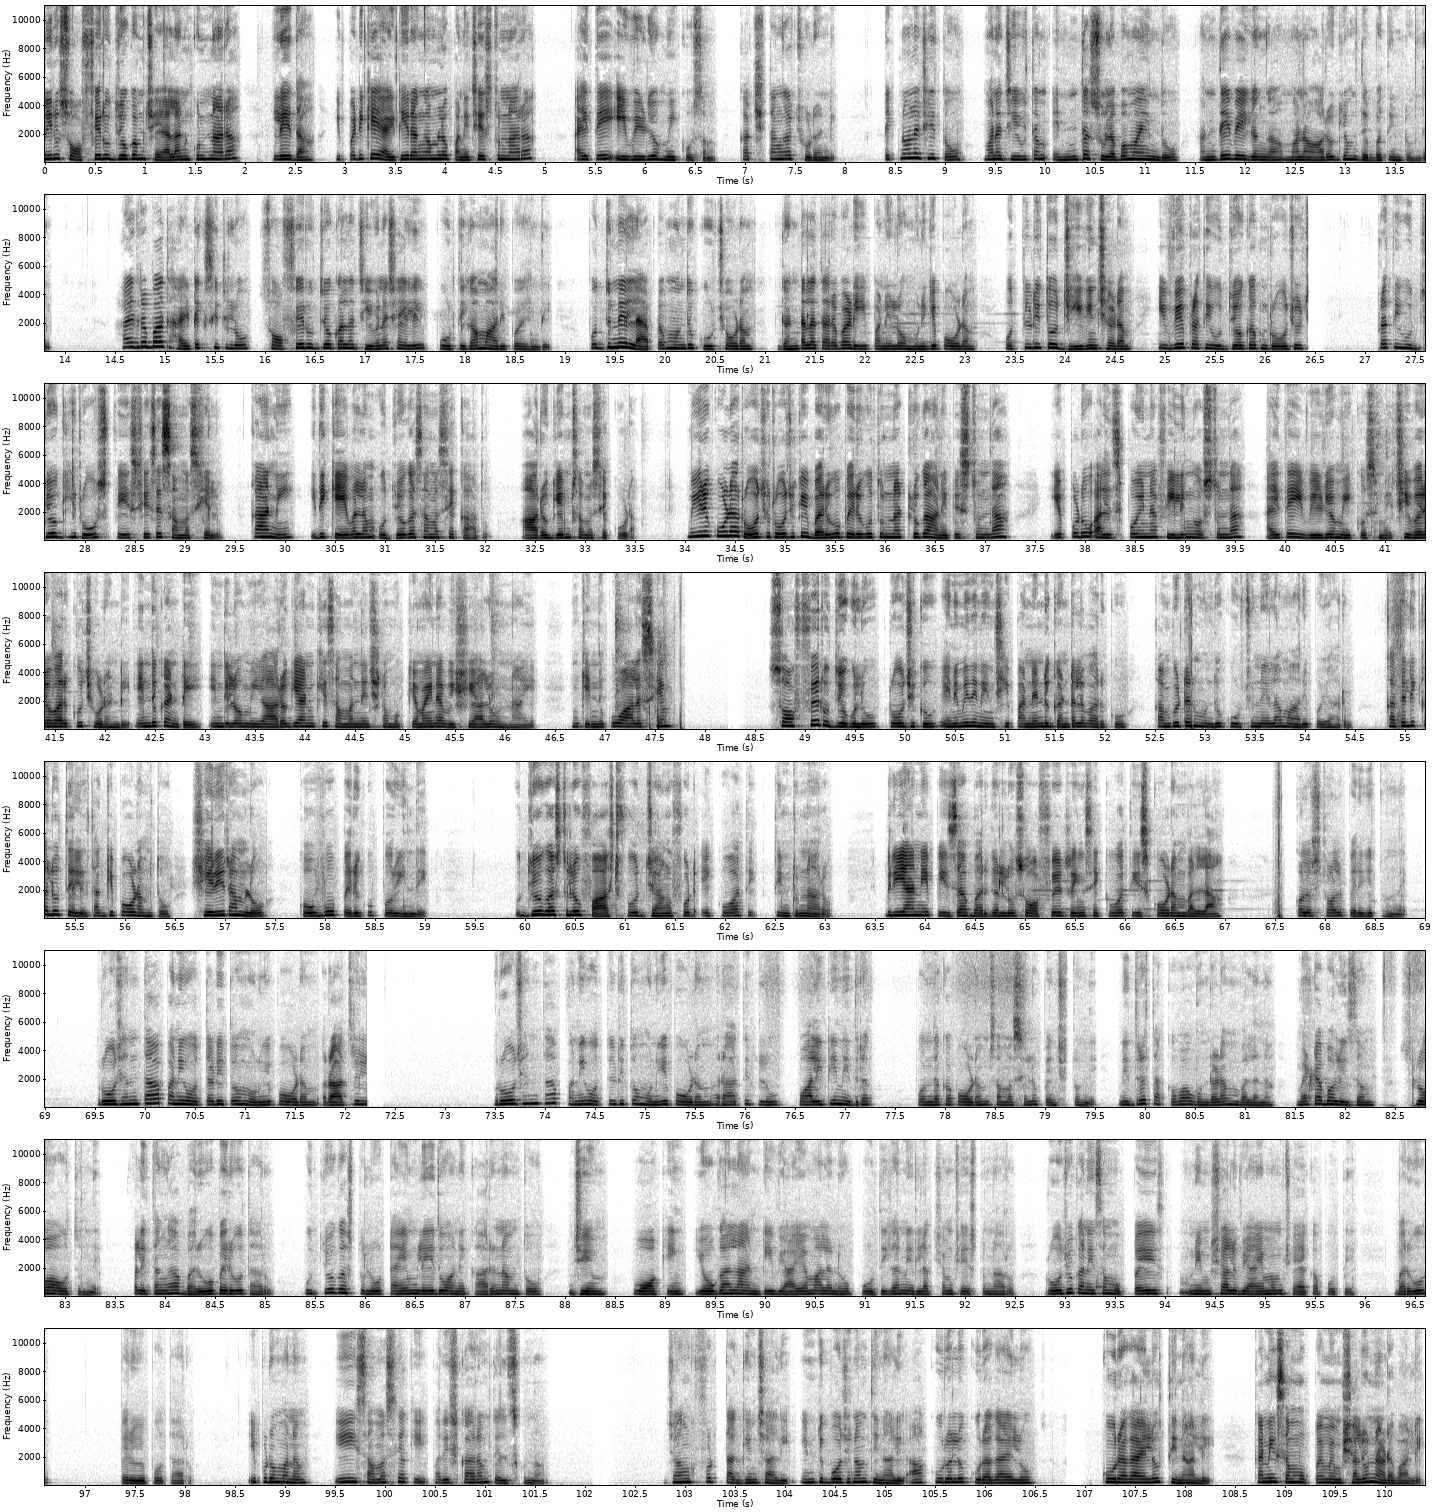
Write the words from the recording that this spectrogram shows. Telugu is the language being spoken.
మీరు సాఫ్ట్వేర్ ఉద్యోగం చేయాలనుకుంటున్నారా? లేదా ఇప్పటికే ఐటీ రంగంలో పనిచేస్తున్నారా? అయితే ఈ వీడియో మీకోసం ఖచ్చితంగా చూడండి. టెక్నాలజీతో మన జీవితం ఎంత సులభమైందో అంతే వేగంగా మన ఆరోగ్యం దెబ్బతింటుంది. హైదరాబాద్ హైటెక్ సిటీలో సాఫ్ట్వేర్ ఉద్యోగాల జీవనశైలి పూర్తిగా మారిపోయింది. పొద్దున్నే ల్యాప్టాప్ ముందు కూర్చోవడం గంటల తరబడి పనిలో మునిగిపోవడం ఒత్తిడితో జీవించడం ఇవే ప్రతి ఉద్యోగం రోజు ప్రతి ఉద్యోగి రోజు ఫేస్ చేసే సమస్యలు. కానీ ఇది కేవలం ఉద్యోగ సమస్య కాదు ఆరోగ్యం సమస్య కూడా. మీరు కూడా రోజు రోజుకి బరువు పెరుగుతున్నట్లుగా అనిపిస్తుందా? ఎప్పుడూ అలసిపోయిన ఫీలింగ్ వస్తుందా? అయితే ఈ వీడియో మీకోసమే. చివరి వరకు చూడండి. ఎందుకంటే ఇందులో మీ ఆరోగ్యానికి సంబంధించిన ముఖ్యమైన విషయాలు ఉన్నాయి. ఇంకెందుకు ఆలస్యం? సాఫ్ట్వేర్ ఉద్యోగులు రోజుకు ఎనిమిది నుంచి పన్నెండు గంటల వరకు కంప్యూటర్ ముందు కూర్చునేలా మారిపోయారు. కదలికలు తెలి తగ్గిపోవడంతో శరీరంలో కొవ్వు పెరిగిపోయింది ఉద్యోగస్తులు ఫాస్ట్ ఫుడ్ జంక్ ఫుడ్ ఎక్కువ తింటున్నారు. బిర్యానీ పిజ్జా బర్గర్లు సాఫ్ట్వేర్ డ్రింక్స్ ఎక్కువ తీసుకోవడం వల్ల కొలెస్ట్రాల్ పెరుగుతుంది. రోజంతా పని ఒత్తిడితో మునిగిపోవడం రాత్రి రోజంతా పని ఒత్తిడితో మునిగిపోవడం రాత్రిళ్ళు క్వాలిటీ నిద్ర పొందకపోవడం సమస్యలు పెంచుతుంది. నిద్ర తక్కువ ఉండడం వలన మెటబాలిజం స్లో అవుతుంది. ఫలితంగా బరువు పెరుగుతారు. ఉద్యోగస్తులు టైం లేదు అనే కారణంతో జిమ్ వాకింగ్ యోగా లాంటి వ్యాయామాలను పూర్తిగా నిర్లక్ష్యం చేస్తున్నారు. రోజు కనీసం ముప్పై నిమిషాలు వ్యాయామం చేయకపోతే బరువు పెరిగిపోతారు. ఇప్పుడు మనం ఈ సమస్యకి పరిష్కారం తెలుసుకుందాం. జంక్ ఫుడ్ తగ్గించాలి ఇంటి భోజనం తినాలి ఆకుకూరలు కూరగాయలు కూరగాయలు తినాలి. కనీసం ముప్పై నిమిషాలు నడవాలి.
